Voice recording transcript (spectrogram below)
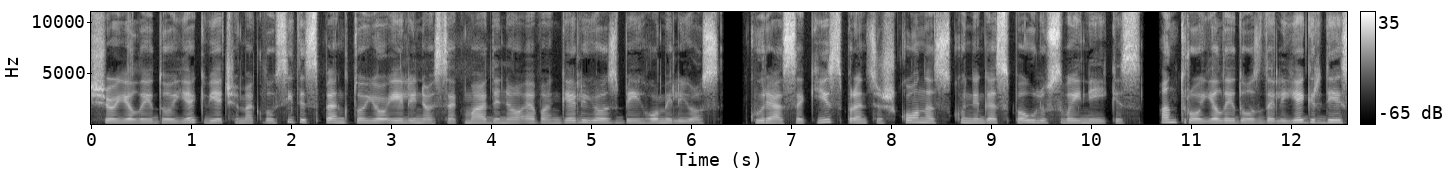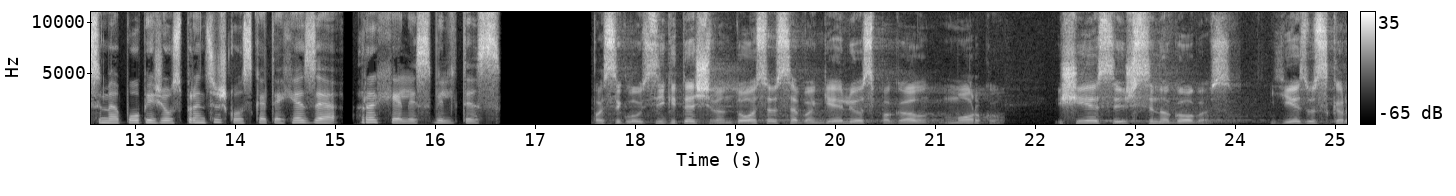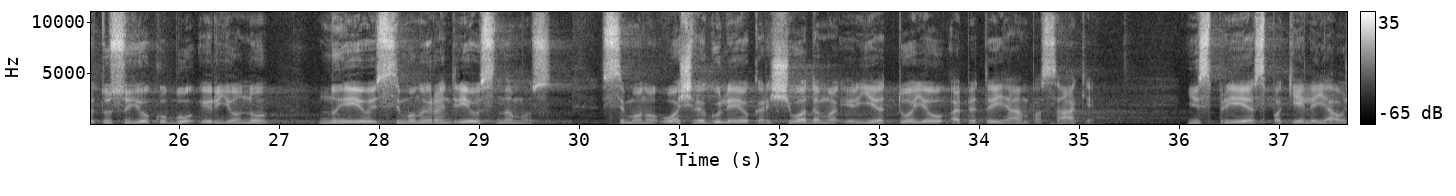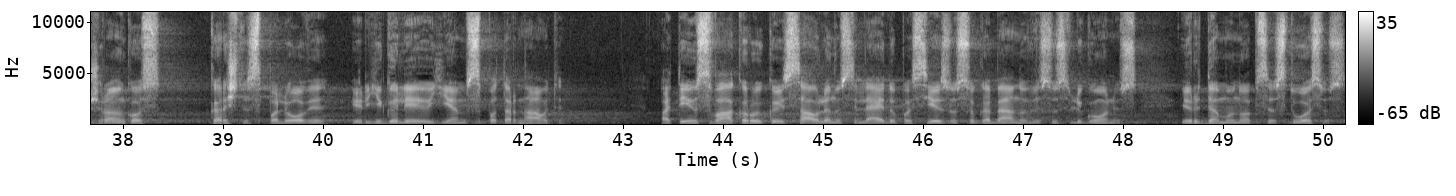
Šioje laidoje kviečiame klausytis penktojo eilinio sekmadienio Evangelijos bei homilijos, kurią sakys pranciškonas kunigas Paulius Vaineikis. Antroje laidos dalyje girdėsime popiežiaus pranciškaus katechezę Rachelės viltis. Pasiklausykite Šventojios Evangelijos pagal Morku. Išėjęs iš sinagogos, Jėzus kartu su Jokūbu ir Jonu nuėjo į Simono ir Andrėjaus namus. Simono uošvė gulėjo karščiuodama ir jie tuo jau apie tai jam pasakė. Jis prieėjęs pakėlė ją už rankos, karštis paliovė ir ji galėjo jiems patarnauti. Atėjus vakarui, kai saulė nusileido pas Jėzų, sugabeno visus ligonius ir demonų apsestuosius.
